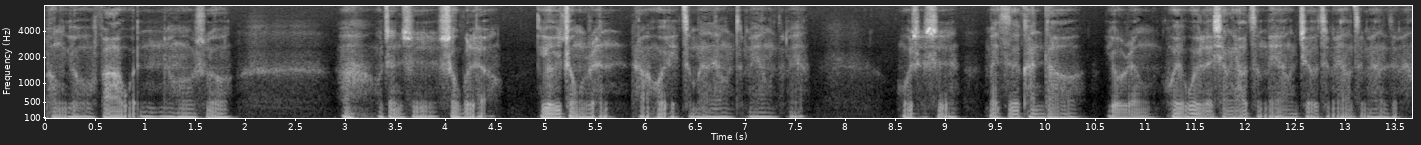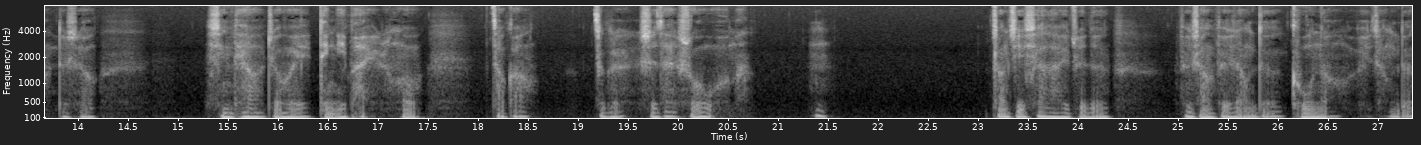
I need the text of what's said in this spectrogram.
朋友发文，然后说：“啊，我真是受不了，有一种人。”他会怎么样？怎么样？怎么样？或者是每次看到有人会为了想要怎么样就怎么样？怎么样？怎么样的时候，心跳就会停一拍，然后糟糕，这个是在说我？长期下来觉得非常非常的苦恼，非常的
